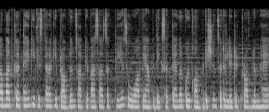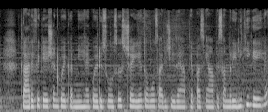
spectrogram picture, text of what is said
अब बात करते हैं कि किस तरह की प्रॉब्लम्स आपके पास आ सकती है सो वो आप यहाँ पे देख सकते हैं। अगर कोई कंपटीशन से रिलेटेड प्रॉब्लम है क्लैरिफिकेशन कोई करनी है, कोई रिसोर्सेज चाहिए तो वो सारी चीज़ें आपके पास यहाँ पे समरी लिखी गई है।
